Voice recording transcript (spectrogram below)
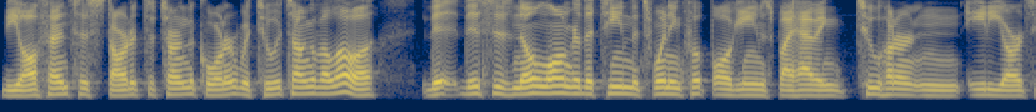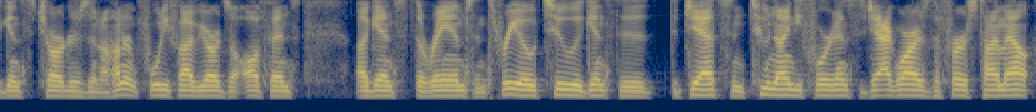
The offense has started to turn the corner with Tua Tagovailoa, this is no longer the team that's winning football games by having 280 yards against the Chargers and 145 yards of offense against the Rams and 302 against the, the Jets and 294 against the Jaguars the first time out.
